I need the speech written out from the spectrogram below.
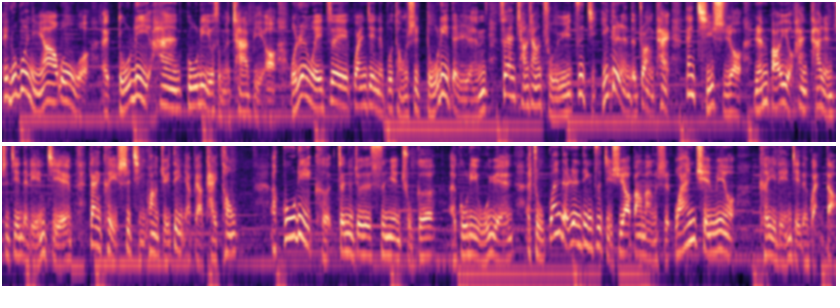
诶，如果你要问我，诶，独立和孤立有什么差别哦？我认为最关键的不同是，独立的人虽然常常处于自己一个人的状态，但其实哦，人保有和他人之间的连结，但可以视情况决定要不要开通。啊，孤立可真的就是四面楚歌，呃，孤立无援，主观的认定自己需要帮忙时，完全没有可以连接的管道。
